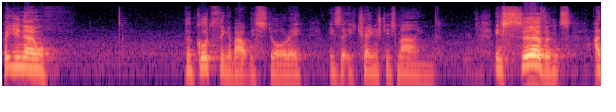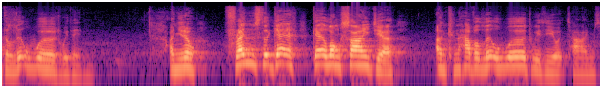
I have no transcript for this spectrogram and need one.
But you know, the good thing about this story is that he changed his mind. His servants had a little word with him. And you know, Friends that get, get alongside you and can have a little word with you at times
